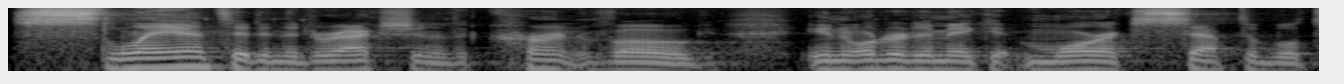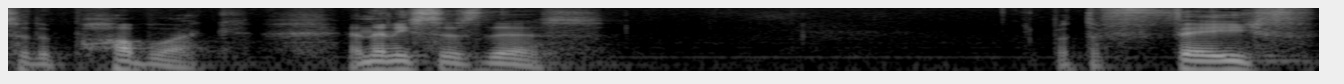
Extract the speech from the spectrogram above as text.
slanted in the direction of the current vogue in order to make it more acceptable to the public. And then he says this But the faith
